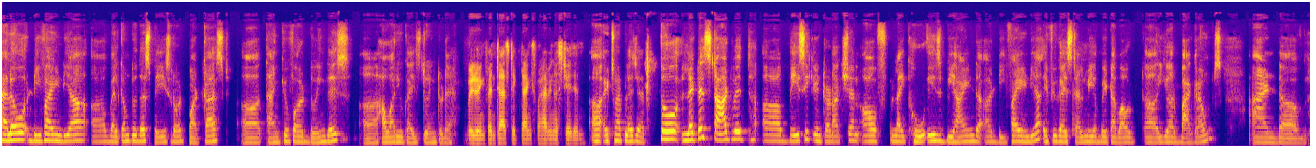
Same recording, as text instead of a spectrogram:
Hello defi india uh, welcome to the space road podcast uh, thank you for doing this uh, how are you guys doing today? We're doing fantastic. Thanks for having us, Chetan. Uh, it's my pleasure. So let us start with a basic introduction of like who is behind uh, DeFi India. If you guys tell me a bit about uh, your backgrounds and um,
